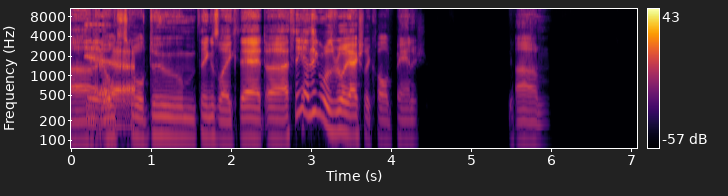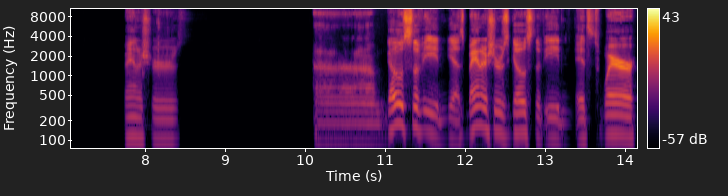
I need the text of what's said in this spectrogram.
uh, old school Doom, things like that. Uh, I think I think it was really actually called Banishers. Um, Banishers, Um, Ghosts of Eden. Yes, Banishers, Ghosts of Eden. It's where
